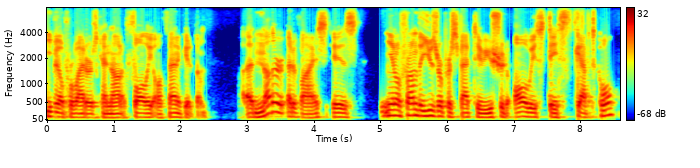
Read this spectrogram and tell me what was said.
email providers cannot fully authenticate them. Another advice is you know, from the user perspective, you should always stay skeptical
